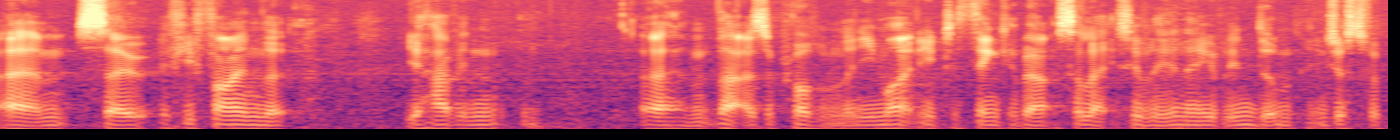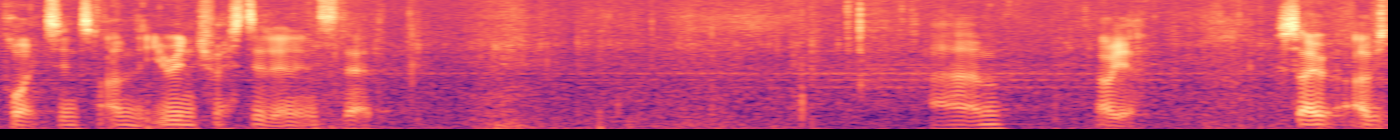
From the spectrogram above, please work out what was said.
Um, so if you find that you're having um, that as a problem, then you might need to think about selectively enabling dumping just for points in time that you're interested in instead. Um, oh yeah. So I was,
